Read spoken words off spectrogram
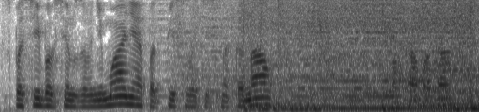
Спасибо всем за внимание. Подписывайтесь на канал. Пока-пока.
